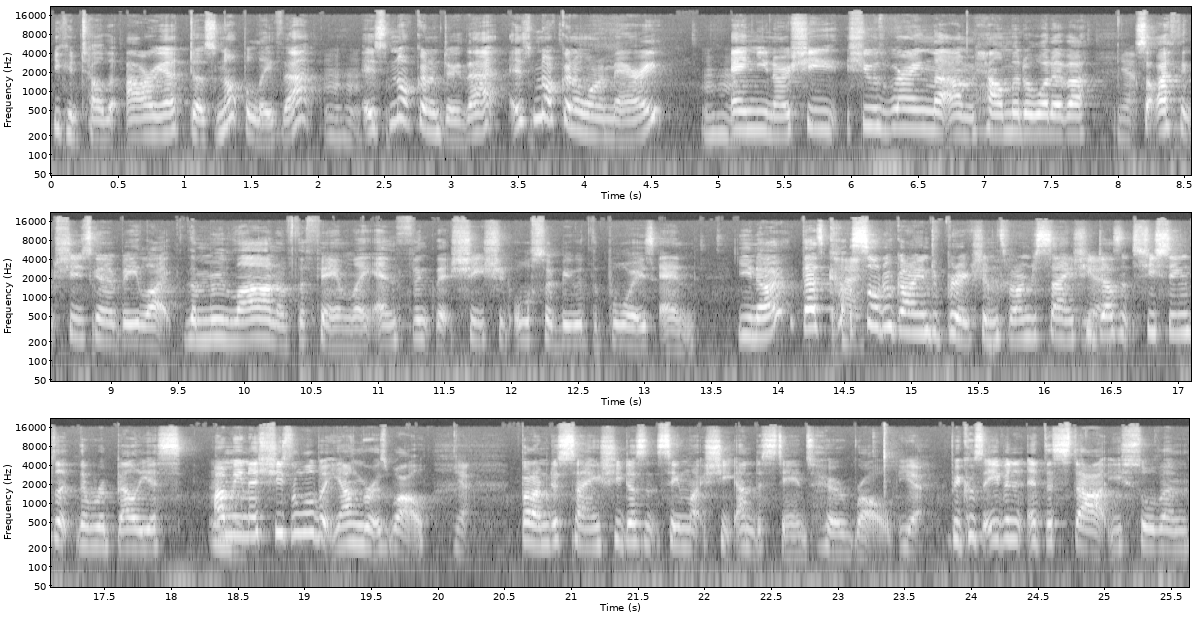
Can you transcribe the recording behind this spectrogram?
You can tell that Arya does not believe that. Mm-hmm. Is not going to do that. It's not going to want to marry. And you know she she was wearing the um helmet or whatever. Yeah. So I think she's going to be like the Mulan of the family and think that she should also be with the boys and. You know, that's Okay. sort of going into predictions, but I'm just saying she Yeah. doesn't. She seems like the rebellious. I mean, she's a little bit younger as well. Yeah. But I'm just saying she doesn't seem like she understands her role. Yeah. Because even at the start, you saw them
